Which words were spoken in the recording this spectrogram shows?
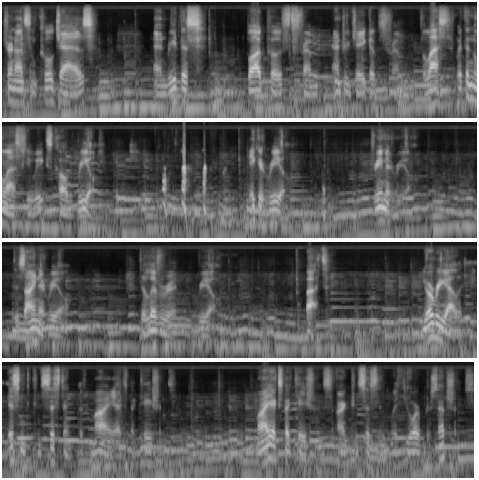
turn on some cool jazz and read this blog post from Andrew Jacobs from the last within the last few weeks called Real. Make it real. Dream it real. Design it real. Deliver it real. But your reality isn't consistent with my expectations. My expectations aren't consistent with your perceptions.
